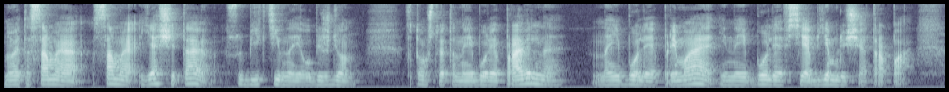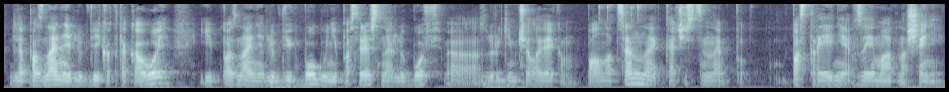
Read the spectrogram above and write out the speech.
Но это самое, самое, я считаю, субъективно я убежден в том, что это наиболее правильная, наиболее прямая и наиболее всеобъемлющая тропа для познания любви как таковой и познания любви к Богу, непосредственно любовь э, с другим человеком, полноценное, качественное построение взаимоотношений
